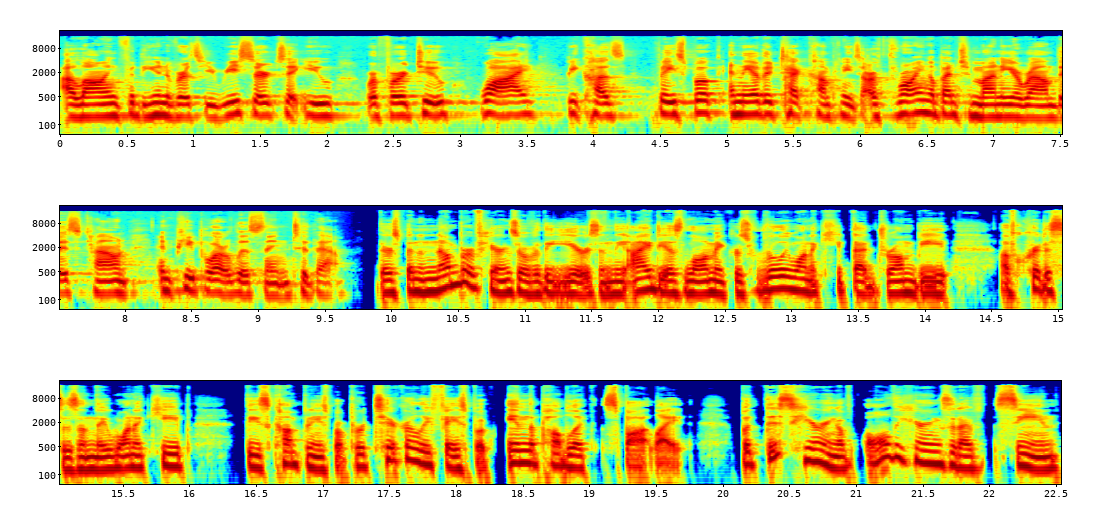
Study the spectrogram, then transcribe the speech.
allowing for the university research that you referred to. Why? Because Facebook and the other tech companies are throwing a bunch of money around this town and people are listening to them. There's been a number of hearings over the years, and the idea is lawmakers really want to keep that drumbeat of criticism. They want to keep these companies, but particularly Facebook, in the public spotlight. But this hearing, of all the hearings that I've seen,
